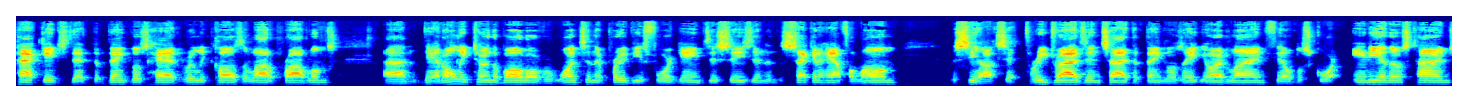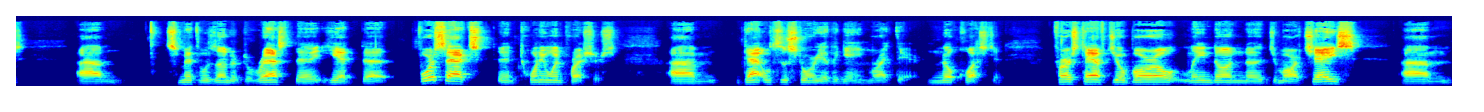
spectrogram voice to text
package that the Bengals had really caused a lot of problems. Um, they had only turned the ball over once in their previous four games this season. In the second half alone, the Seahawks had three drives inside the Bengals' eight yard line, failed to score any of those times. Um, Smith was under duress. He had uh, four sacks and 21 pressures. Um, that was the story of the game right there, no question. First half, Joe Burrow leaned on uh, Ja'Marr Chase. Um,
